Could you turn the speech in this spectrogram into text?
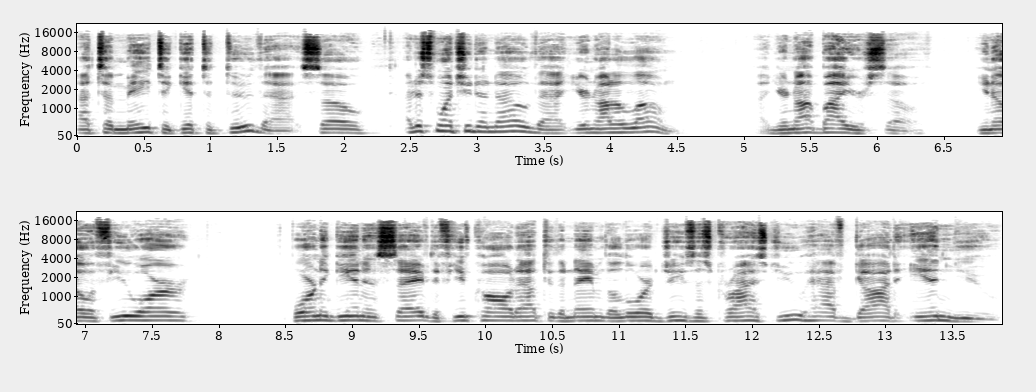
uh, to me to get to do that. So i just want you to know that you're not alone. Uh, you're not by yourself. You know if you are born again and saved if you've called out to the name of the lord jesus christ you have god in you.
